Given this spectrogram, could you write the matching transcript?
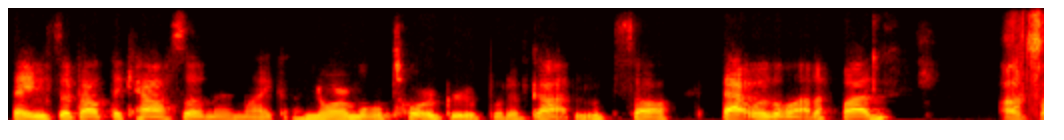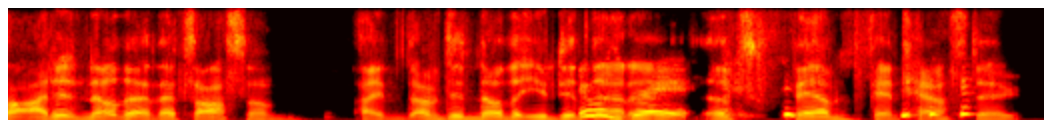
things about the castle than like a normal tour group would have gotten. So that was a lot of fun. That's I didn't know that. That's awesome. I, I didn't know that you did it that. great. That's fan, fantastic.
